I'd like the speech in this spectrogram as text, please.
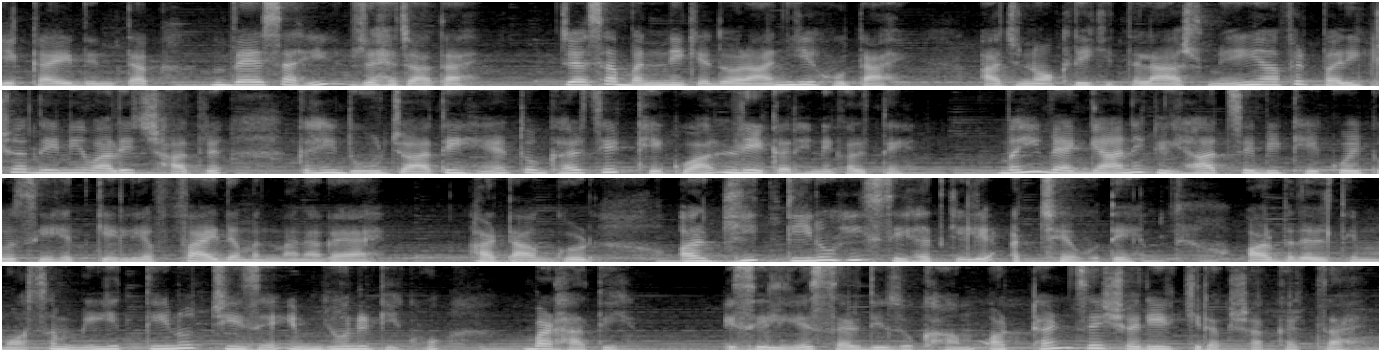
ये कई दिन तक वैसा ही रह जाता है, जैसा बनने के दौरान ये होता है। आज नौकरी की तलाश में या फिर परीक्षा देने वाले छात्र कहीं दूर जाते हैं तो घर से ठेकुआ लेकर ही निकलते हैं। वहीं वैज्ञानिक लिहाज से भी ठेकुए को सेहत के लिए फ़ायदेमंद माना गया है। आटा, गुड़ और घी तीनों ही सेहत के लिए अच्छे होते हैं और बदलते मौसम में ये तीनों चीज़ें इम्यूनिटी को बढ़ाती है। इसीलिए सर्दी जुकाम और ठंड से शरीर की रक्षा करता है।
